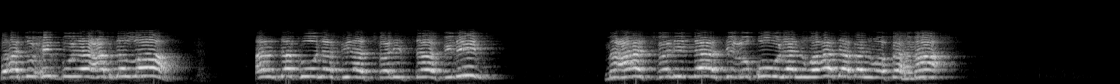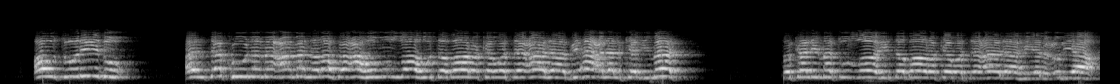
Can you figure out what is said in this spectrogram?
فأتحب يا عبد الله أن تكون في أسفل السافلين مع أسفل الناس عقولا وأدبا وفهما. أو تريد أن تكون مع من رفعهم الله تبارك وتعالى بأعلى الكلمات فكلمة الله تبارك وتعالى هي العليا.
